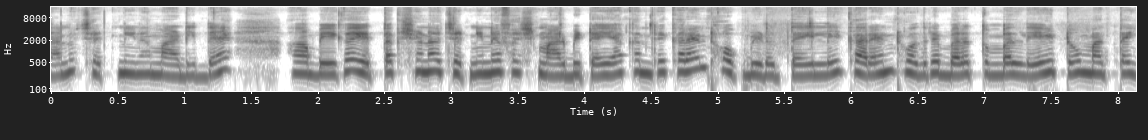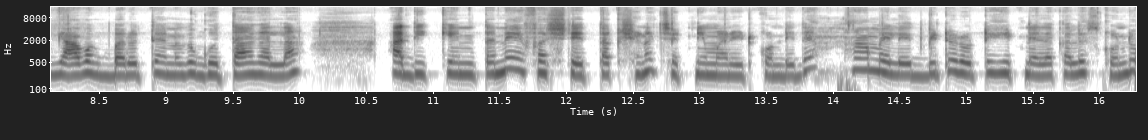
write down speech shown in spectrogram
ನಾನು ಚಟ್ನಿನ ಮಾಡಿದ್ದೆ. ಬೇಗ ಎದ್ದ ತಕ್ಷಣ ಚಟ್ನಿನೇ ಫಸ್ಟ್ ಮಾಡಿಬಿಟ್ಟೆ. ಯಾಕಂದರೆ ಕರೆಂಟ್ ಹೋಗಿಬಿಡುತ್ತೆ. ಇಲ್ಲಿ ಕರೆಂಟ್ ಹೋದರೆ ಬರೋದು ತುಂಬ ಲೇಟು ಮತ್ತು ಯಾವಾಗ ಬರುತ್ತೆ ಅನ್ನೋದು ಗೊತ್ತಾಗಲ್ಲ. ಅದಕ್ಕೆ ಅಂತಲೇ ಫಸ್ಟ್ ಎದ್ದ ತಕ್ಷಣ ಚಟ್ನಿ ಮಾಡಿ ಇಟ್ಕೊಂಡಿದ್ದೆ. ಆಮೇಲೆ ಎದ್ಬಿಟ್ಟು ರೊಟ್ಟಿ ಹಿಟ್ಟನ್ನೆಲ್ಲ ಕಲಿಸ್ಕೊಂಡು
